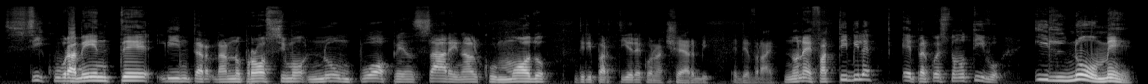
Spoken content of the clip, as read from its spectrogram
sicuramente l'Inter l'anno prossimo non può pensare in alcun modo di ripartire con Acerbi e De Vrij. Non è fattibile e per questo motivo il nome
